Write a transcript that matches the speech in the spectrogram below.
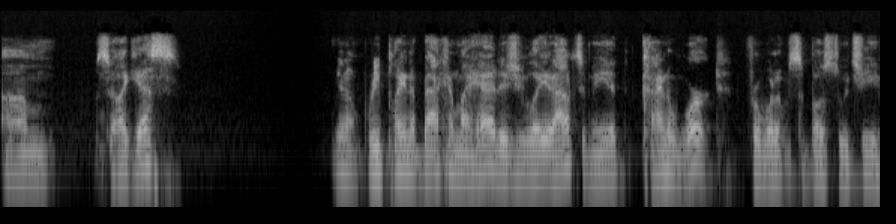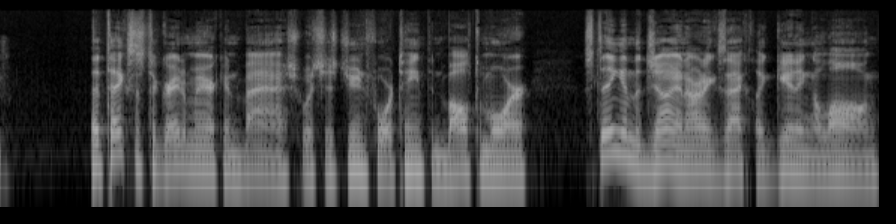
Um, so I guess, you know, replaying it back in my head as you lay it out to me, it kind of worked for what it was supposed to achieve. That takes us to Great American Bash, which is June 14th in Baltimore. Sting and the Giant aren't exactly getting along.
